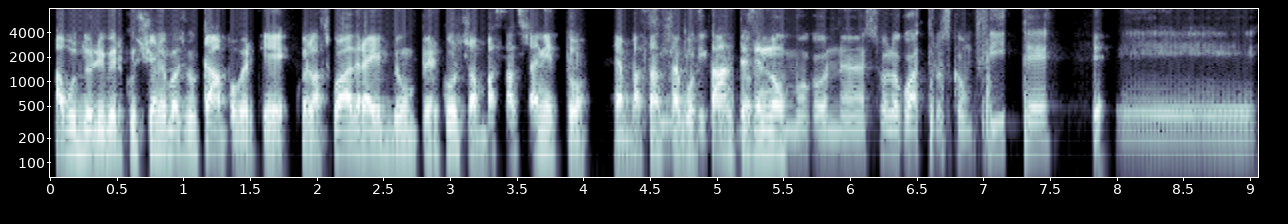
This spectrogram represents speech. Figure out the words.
avuto ripercussioni poi sul campo perché quella squadra ebbe un percorso abbastanza netto e abbastanza sì, costante. Se non... con solo quattro sconfitte sì. e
